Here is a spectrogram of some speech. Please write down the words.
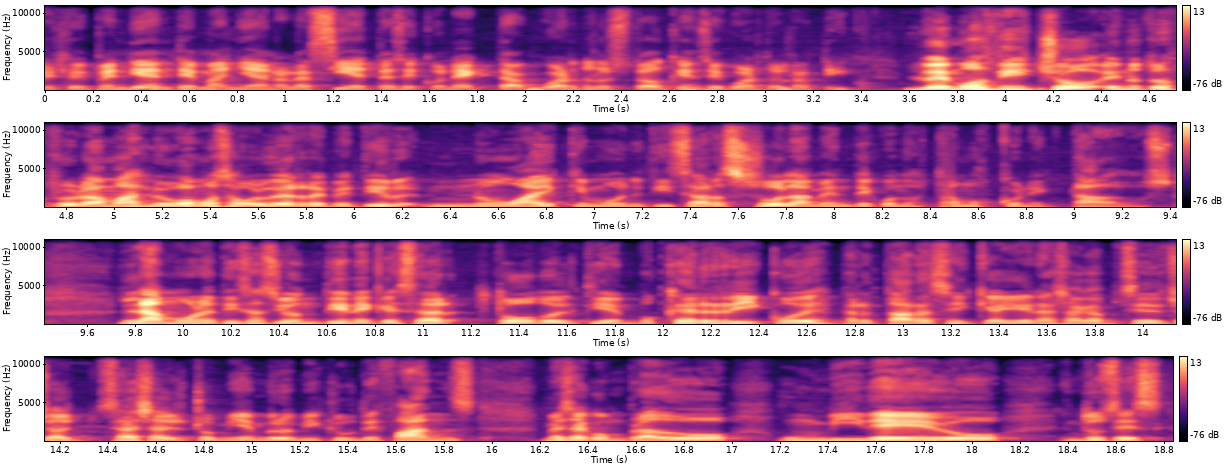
estoy pendiente, mañana a las 7 se conecta, guardo los tokens y guardo el ratico. Lo hemos dicho en otros programas, lo vamos a volver a repetir, no hay que monetizar solamente cuando estamos conectados. La monetización tiene que ser todo el tiempo. Qué rico despertarse y que alguien haya, se, se haya hecho miembro de mi club de fans, me haya comprado un video. Entonces,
